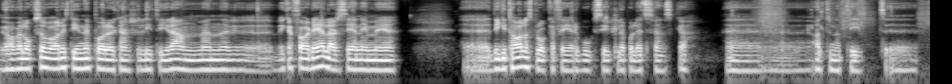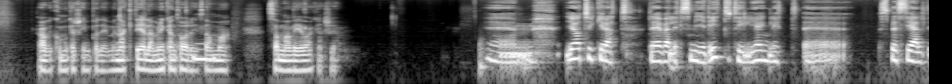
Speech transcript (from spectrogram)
vi har väl också varit inne på det kanske lite grann, men uh, vilka fördelar ser ni med uh, digitala språkcaféer och bokcirklar på lätt svenska? Uh, alternativt, ja vi kommer kanske in på det med nackdelar, men ni kan ta det i mm. samma, samma veva kanske. Um, jag tycker att det är väldigt smidigt och tillgängligt speciellt,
